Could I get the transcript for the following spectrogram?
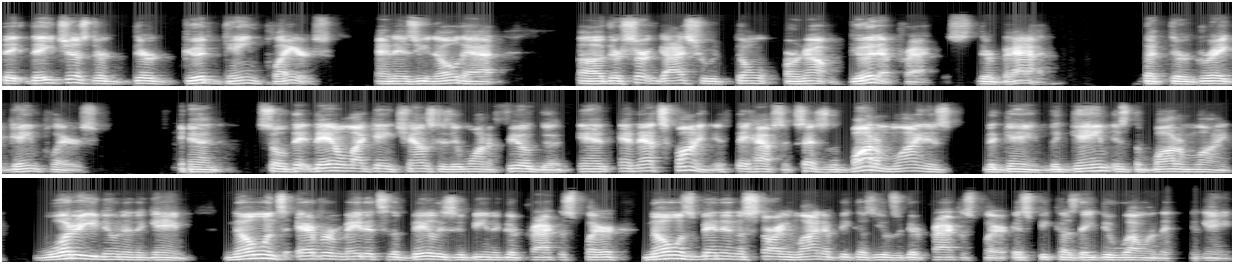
they they just they're they're good game players, and as you know that uh, there's certain guys who don't are not good at practice. They're bad, but they're great game players, and so they, they don't like getting challenged because they want to feel good, and and that's fine if they have success. The bottom line is the game. The game is the bottom line. What are you doing in the game? No one's ever made it to the big leagues of being a good practice player. No one's been in the starting lineup because he was a good practice player. It's because they do well in the game.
